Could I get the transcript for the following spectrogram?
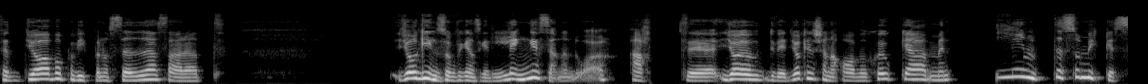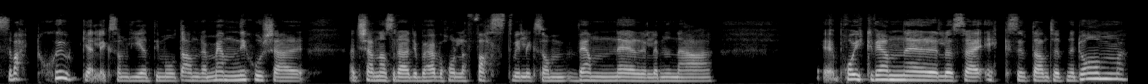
För jag var på vippen att säga så här att jag insåg för ganska länge sedan ändå att eh, jag, du vet, jag kan känna avundsjuka men inte så mycket svartsjuka liksom gentemot andra människor. Så här, att känna sådär att jag behöver hålla fast vid liksom vänner eller mina eh, pojkvänner eller sådär ex utan typ när de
